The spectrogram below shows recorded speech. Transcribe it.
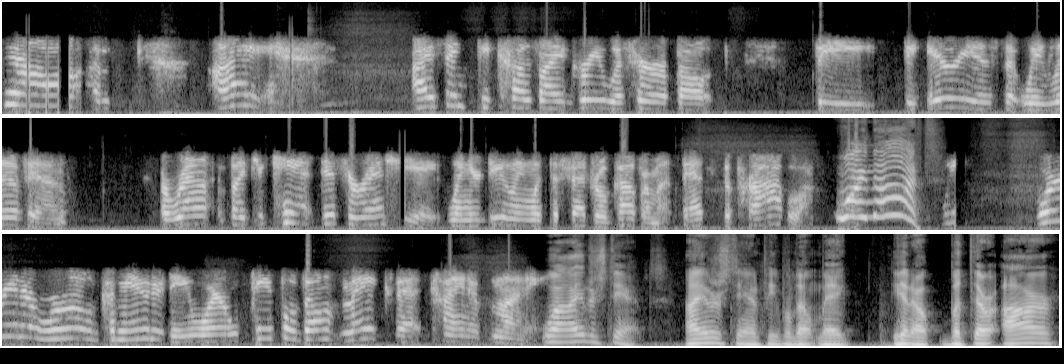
No, um, I I think because I agree with her about the the areas that we live in around, but you can't differentiate when you're dealing with the federal government. That's the problem. Why not? We're in a rural community where people don't make that kind of money. Well, I understand. I understand people don't make, you know, but there are,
